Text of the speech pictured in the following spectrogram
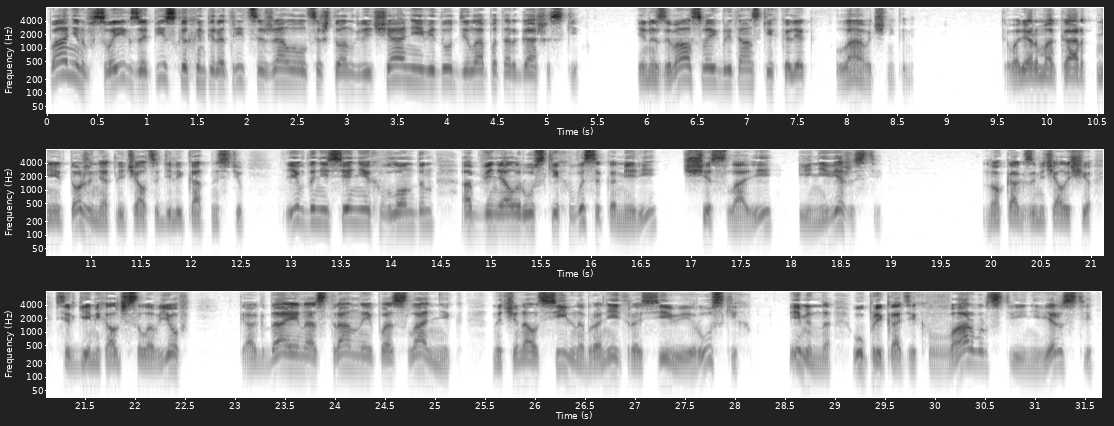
Панин в своих записках императрице жаловался, что англичане ведут дела по-торгашески, и называл своих британских коллег лавочниками. Кавалер Маккартни тоже не отличался деликатностью, и в донесениях в Лондон обвинял русских в высокомерии, тщеславии и невежестве. Но, как замечал еще Сергей Михайлович Соловьев, когда иностранный посланник начинал сильно бронить Россию и русских, именно упрекать их в варварстве и невежестве,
